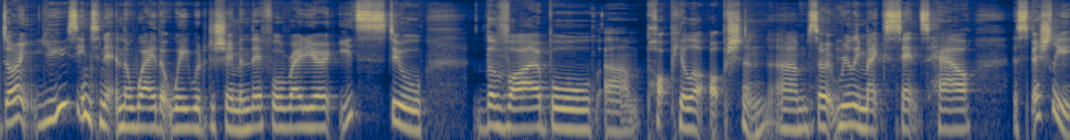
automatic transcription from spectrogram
don't use internet in the way that we would assume, and therefore, radio is still the viable, um, popular option. Um, so it yeah. really makes sense how, especially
